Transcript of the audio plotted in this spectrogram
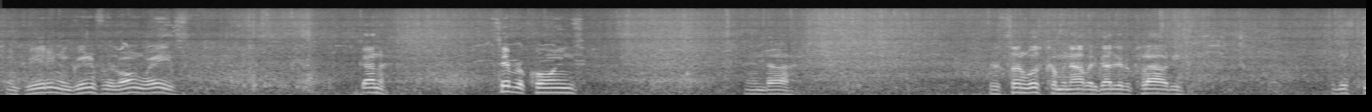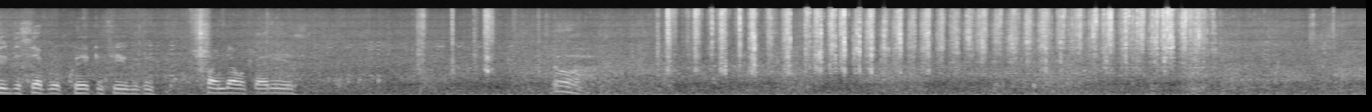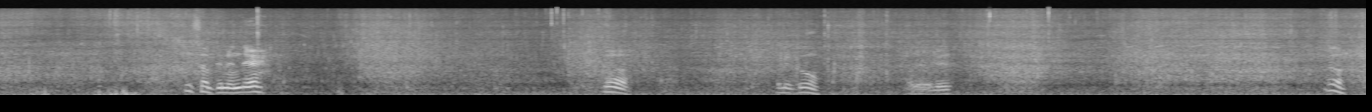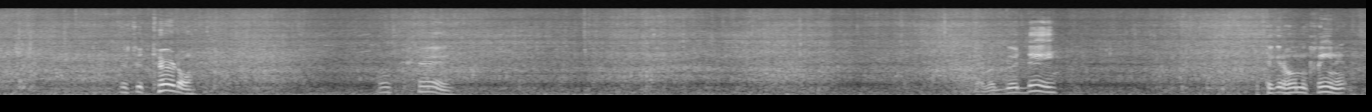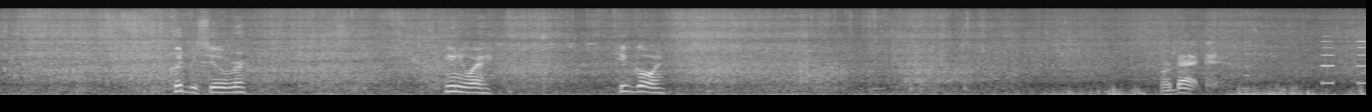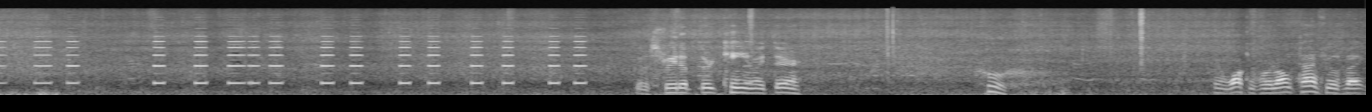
And grading and grading for a long ways. Got several coins. And uh, the sun was coming out, but it got a little cloudy. So let's dig this up real quick and see if we can find out what that is. Oh. See something in there. Oh. Where'd it go? Oh, there it is. Oh, it's a turtle. Okay. Have a good day. Take it home and clean it. Could be silver. Anyway, keep going. We're back. Straight up 13 right there. Whew. Been walking for a long time, feels like.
